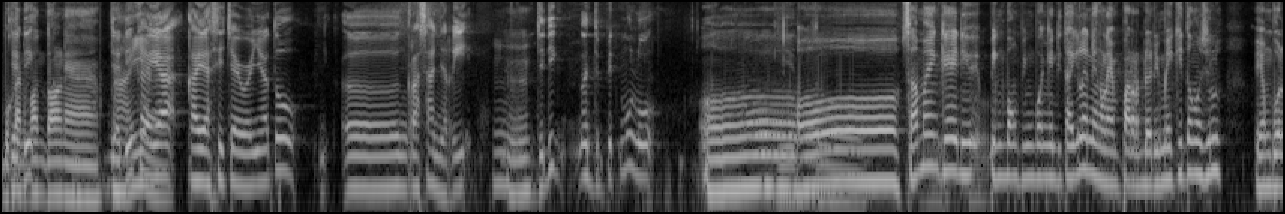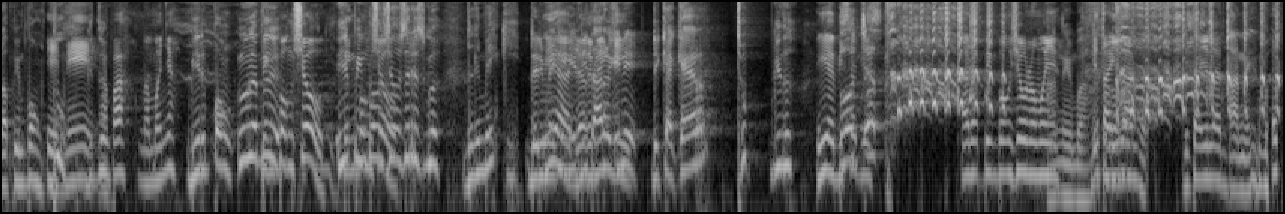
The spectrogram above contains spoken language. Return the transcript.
bukan jadi- kontolnya. Jadi Nah, iya. kayak kayak si ceweknya tuh eh, ngerasa nyeri. Jadi ngejepit mulu. Oh. Oh. Sama yang kayak di pingpong-pingpong yang di Thailand yang lempar dari Meki tau gak sih lu? Yang bola pingpong. Ini gitu. apa namanya? Bir pong. Lu nggak? Pingpong show. Iya Pingpong pingpong show. show. serius gue. Dari Meki. Dari Iya, Meki dari ditaruh Meki. gini, dikeker, cup gitu. Iya bisa Loncat. Ada pingpong show namanya. Aneh banget. Di Thailand. Di Thailand. Aneh banget.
